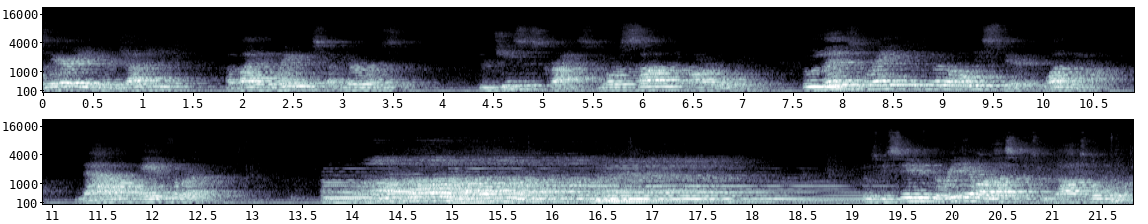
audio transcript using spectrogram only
Severity of your judgment, but by the greatness of your mercy. Through Jesus Christ, your Son, our Lord, who lives and reigns with you in the Holy Spirit, one God, now and forever. Amen. Be seated for the reading of our lessons from God's holy word.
